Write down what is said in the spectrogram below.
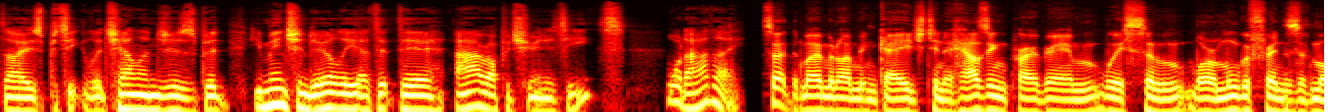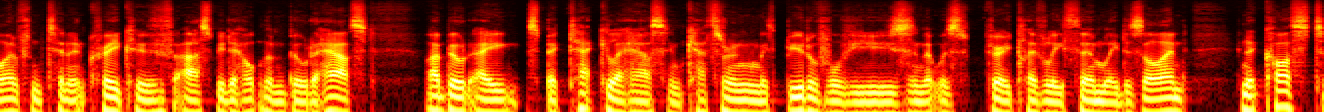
those particular challenges. But you mentioned earlier that there are opportunities. What are they? So at the moment, I'm engaged in a housing program with some Warramunga friends of mine from Tennant Creek who've asked me to help them build a house. I built a spectacular house in Katherine with beautiful views, and it was very cleverly thermally designed. And it cost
